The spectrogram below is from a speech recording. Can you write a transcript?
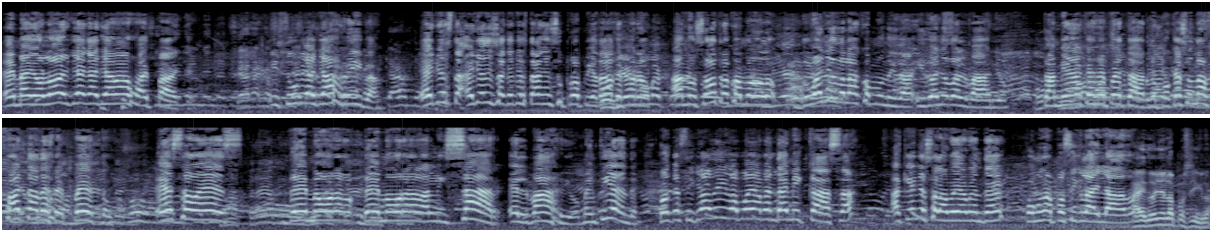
el Mayorlor llega allá abajo al parque y sube allá arriba. Ellos, está- ellos dicen que ellos están en su propiedad, pero a nosotros como dueños de la comunidad y dueños del barrio, también hay que respetarnos, porque es una falta de respeto. Eso es demora- demoralizar el barrio, ¿me entiendes? Porque si yo digo voy a vender mi casa, ¿a quién yo se la voy a vender? Con una posigla aislado. Ay, dueño de la posible.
